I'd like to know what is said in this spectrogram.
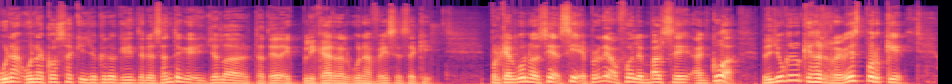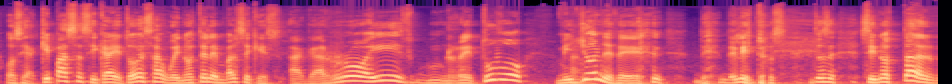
una, una cosa que yo creo que es interesante, que yo la traté de explicar algunas veces aquí. Porque algunos decían, sí, el problema fue el embalse Ancoa, pero yo creo que es al revés porque, o sea, ¿qué pasa si cae toda esa agua y no está el embalse que agarró ahí, retuvo millones de, de, litros. Entonces, si no está,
